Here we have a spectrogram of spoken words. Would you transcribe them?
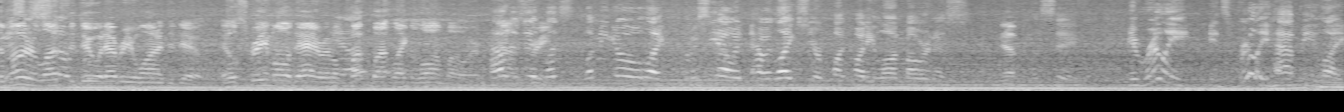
The This motor loves so to do whatever you want it to do. It'll scream all day, or it'll Yeah. putt putt like a lawnmower. How does it? Let's let me go. Like, let me see how it how it likes your putt putty lawnmowerness. Yep. Let's see. It really, it's really happy like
